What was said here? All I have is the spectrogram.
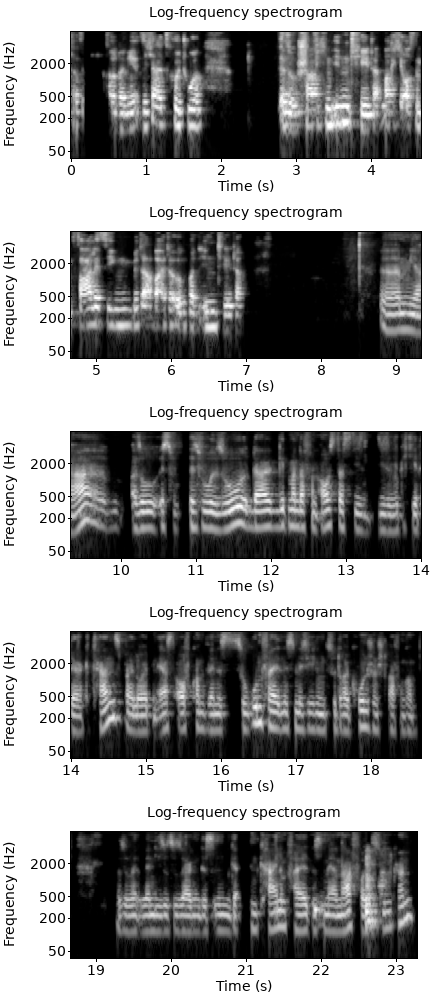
tatsächlich zur Sicherheitskultur Also schaffe ich einen Innentäter? Mache ich aus einem fahrlässigen Mitarbeiter irgendwann einen Innentäter? Ähm, ja, also ist, ist wohl so, da geht man davon aus, dass die, diese wirklich die Reaktanz bei Leuten erst aufkommt, wenn es zu unverhältnismäßigen, zu drakonischen Strafen kommt. Also wenn, wenn die sozusagen das in, in keinem Verhältnis mehr nachvollziehen können,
